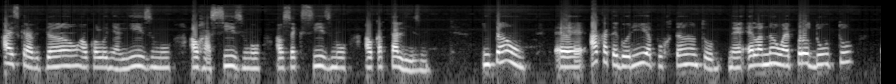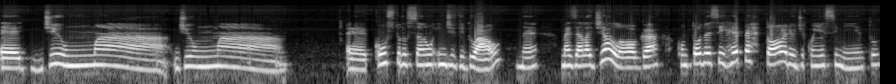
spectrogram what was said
à escravidão, ao colonialismo, ao racismo, ao sexismo, ao capitalismo. Então, é, a categoria, portanto, né, ela não é produto é, de uma de uma é, construção individual, né, mas ela dialoga com todo esse repertório de conhecimento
